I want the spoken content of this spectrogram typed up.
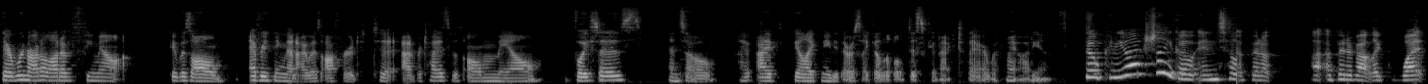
there were not a lot of female. It was all everything that I was offered to advertise was all male voices, and so I, I feel like maybe there was like a little disconnect there with my audience. So can you actually go into a bit of, a bit about like what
